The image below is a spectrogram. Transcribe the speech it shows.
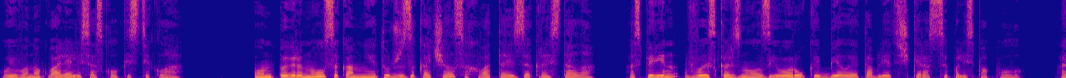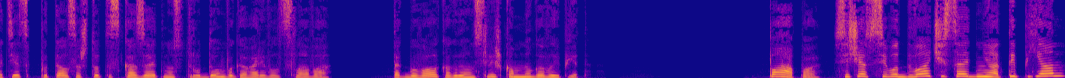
У его ног валялись осколки стекла. Он повернулся ко мне и тут же закачался, хватаясь за край стола. Аспирин выскользнул из его рук, и белые таблеточки рассыпались по полу. Отец пытался что-то сказать, но с трудом выговаривал слова. Так бывало, когда он слишком много выпьет. «Папа, сейчас всего два часа дня, ты пьян?»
